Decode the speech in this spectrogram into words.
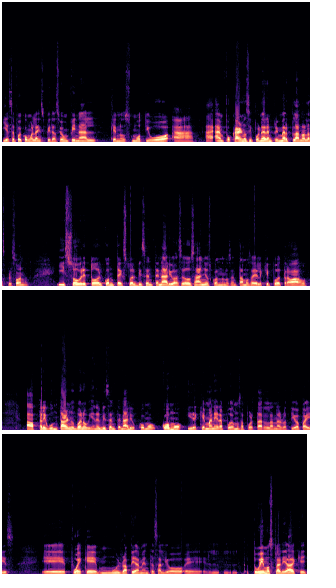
y ese fue como la inspiración final que nos motivó a, a enfocarnos y poner en primer plano a las personas y sobre todo el contexto del Bicentenario, hace dos años cuando nos sentamos ahí el equipo de trabajo a preguntarnos, bueno, viene el Bicentenario, ¿cómo, cómo y de qué manera podemos aportar la narrativa país? Eh, fue que muy rápidamente salió, eh, tuvimos claridad de que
